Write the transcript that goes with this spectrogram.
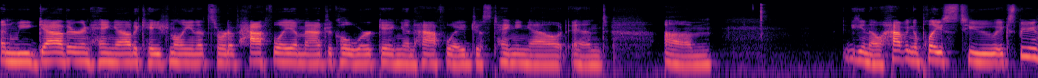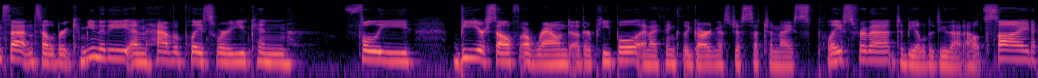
and we gather and hang out occasionally and it's sort of halfway a magical working and halfway just hanging out and um you know, having a place to experience that and celebrate community and have a place where you can fully be yourself around other people. And i think the garden is just such a nice place for that to be able to do that outside.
